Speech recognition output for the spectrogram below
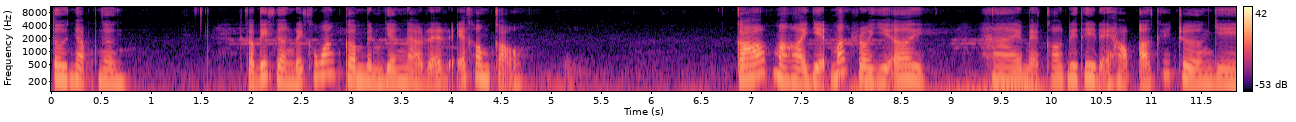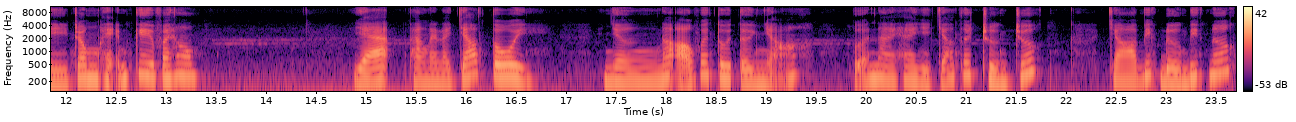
tôi ngập ngừng. Cậu biết gần đây có quán cơm bình dân nào rẻ rẻ không cậu? Có mà họ dẹp mất rồi dì ơi. Hai mẹ con đi thi đại học ở cái trường gì trong hẻm kia phải không? Dạ, thằng này là cháu tôi. Nhưng nó ở với tôi từ nhỏ. Bữa nay hai dì cháu tới trường trước cho biết đường biết nước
